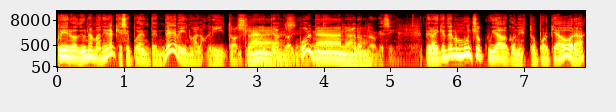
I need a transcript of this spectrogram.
pero de una manera que se pueda entender y no a los gritos, y Claro, golpeando el púlpito. No, claro, no. claro que sí. Pero hay que tener mucho cuidado con esto, porque ahora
